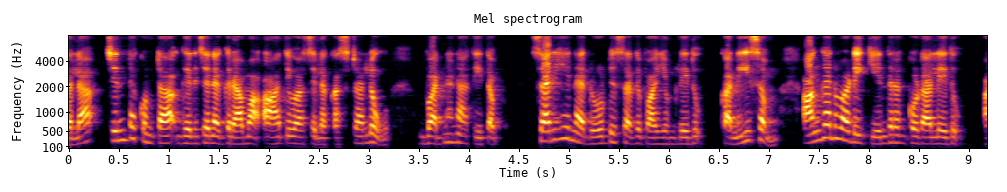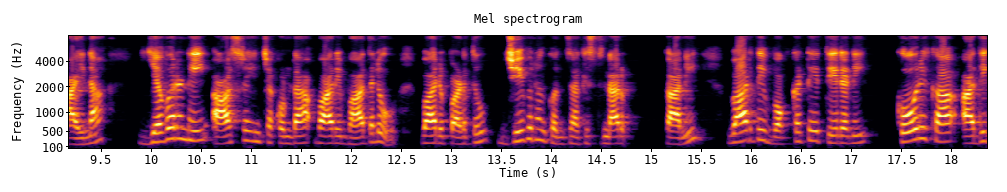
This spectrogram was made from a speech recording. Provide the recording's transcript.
గల చింతకుంట గిరిజన గ్రామ ఆదివాసుల కష్టాలు వర్ణనాతీతం. సరియైన రోడ్డు సదుపాయం లేదు. కనీసం అంగన్వాడీ కేంద్రం కూడా లేదు. అయినా ఎవరిని ఆశ్రయించకుండా వారి బాధలు వారు పడుతూ జీవనం కొనసాగిస్తున్నారు. కానీ వారిది ఒక్కటే తీరని కోరిక అది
